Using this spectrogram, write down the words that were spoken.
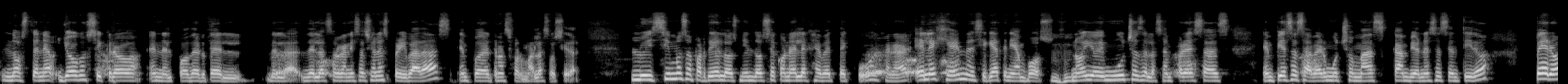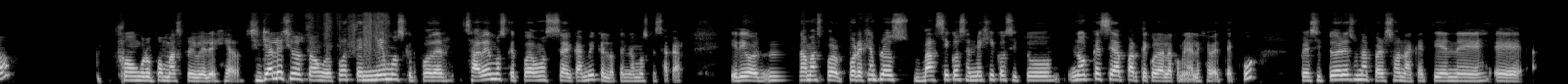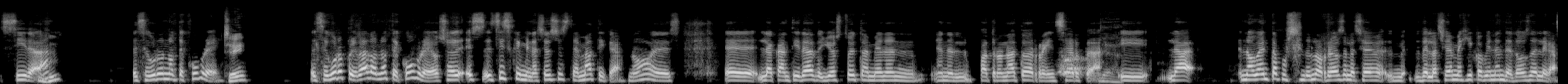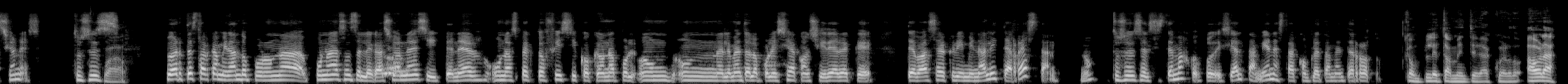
nos tenemos, yo sí creo en el poder del, de, la, de, las organizaciones privadas en poder transformar la sociedad. Lo hicimos a partir del 2012 con LGBTQ en general. LG ni siquiera tenían voz, ¿no? Y hoy muchas de las empresas empiezas a ver mucho más cambio en ese sentido, pero fue un grupo más privilegiado. Si ya lo hicimos para un grupo, tenemos que poder, sabemos que podemos hacer el cambio y que lo tenemos que sacar. Y digo, nada más por, por ejemplos básicos en México, si tú, no que sea particular la comunidad LGBTQ, pero si tú eres una persona que tiene eh, SIDA, el seguro no te cubre. Sí. El seguro privado no te cubre, o sea, es, discriminación sistemática, ¿no? Es eh, la cantidad, yo estoy también en, en el patronato de Reinserta y la 90% de los reos de la, ciudad, de la Ciudad de México vienen de dos delegaciones. Entonces, suerte estar caminando por una, una de esas delegaciones y tener un aspecto físico que una, un, un, elemento de la policía considere que te va a ser criminal y te arrestan, ¿no? Entonces el sistema judicial también está completamente roto. Completamente de acuerdo. Ahora,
